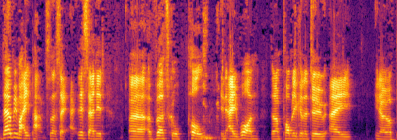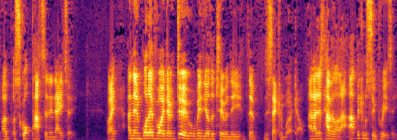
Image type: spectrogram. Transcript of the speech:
there'll be my eight patterns. So let's say let's say I did uh, a vertical pull in A1, then I'm probably going to do a you know a, a, squat pattern in A2, right? And then whatever I don't do will be the other two in the, the the second workout, and I just have it like that. That becomes super easy.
